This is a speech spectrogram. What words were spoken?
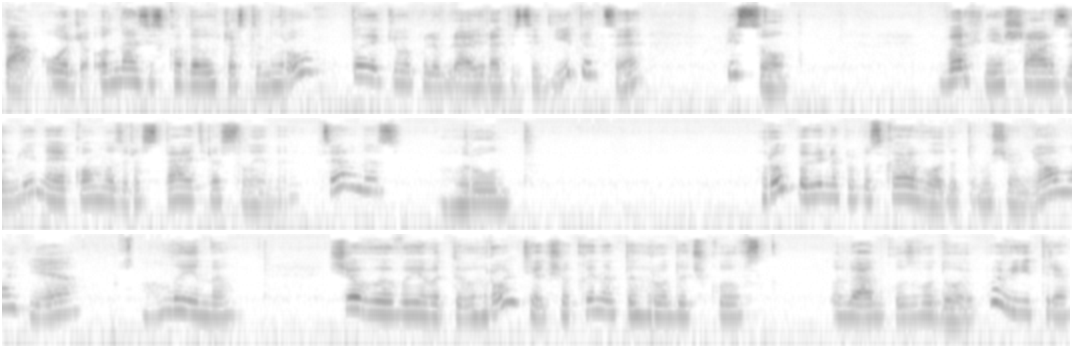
Так, отже, одна зі складових частин ґрунту, якими полюбляють гратися діти, це пісок. Верхній шар землі, на якому зростають рослини. Це у нас ґрунт. Ґрунт повільно пропускає воду, тому що в ньому є глина. Що ви виявите в ґрунті, якщо кинути грудочку в склянку з водою? Повітря.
